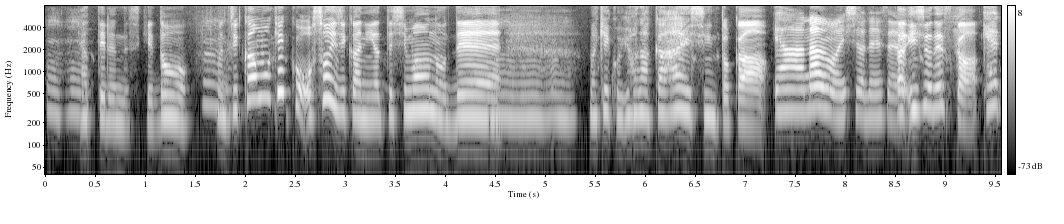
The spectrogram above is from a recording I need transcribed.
うんうん。やってるんですけど、うん。まあ時間も結構遅い時間にやってしまうので、うんうんうんまあ、結構夜中配信とか。いやーナウも一緒です。あ一緒ですか、結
